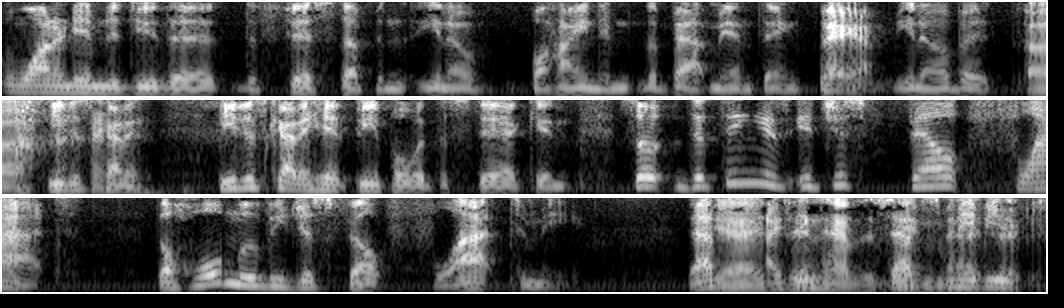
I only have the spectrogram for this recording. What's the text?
wanted him to do the the fist up in you know behind him the Batman thing, bam, you know, but Uh. he just kind of he just kind of hit people with the stick, and so the thing is, it just felt flat. The whole movie just felt flat to me. That's Yeah, it I didn't have the same that's Maybe, magic.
